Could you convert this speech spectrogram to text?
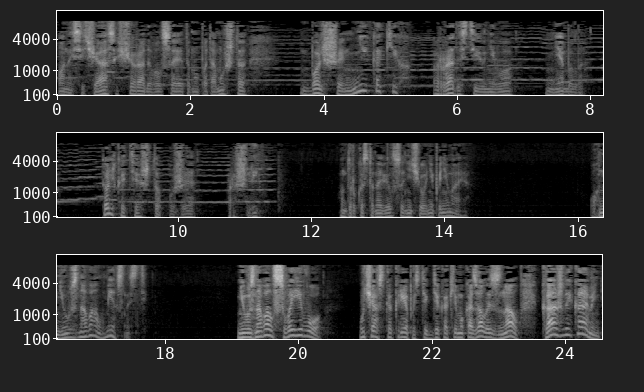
Он и сейчас еще радовался этому, потому что больше никаких радостей у него не было, только те, что уже прошли. Он вдруг остановился, ничего не понимая. Он не узнавал местности, не узнавал своего, участка крепости, где, как ему казалось, знал каждый камень,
